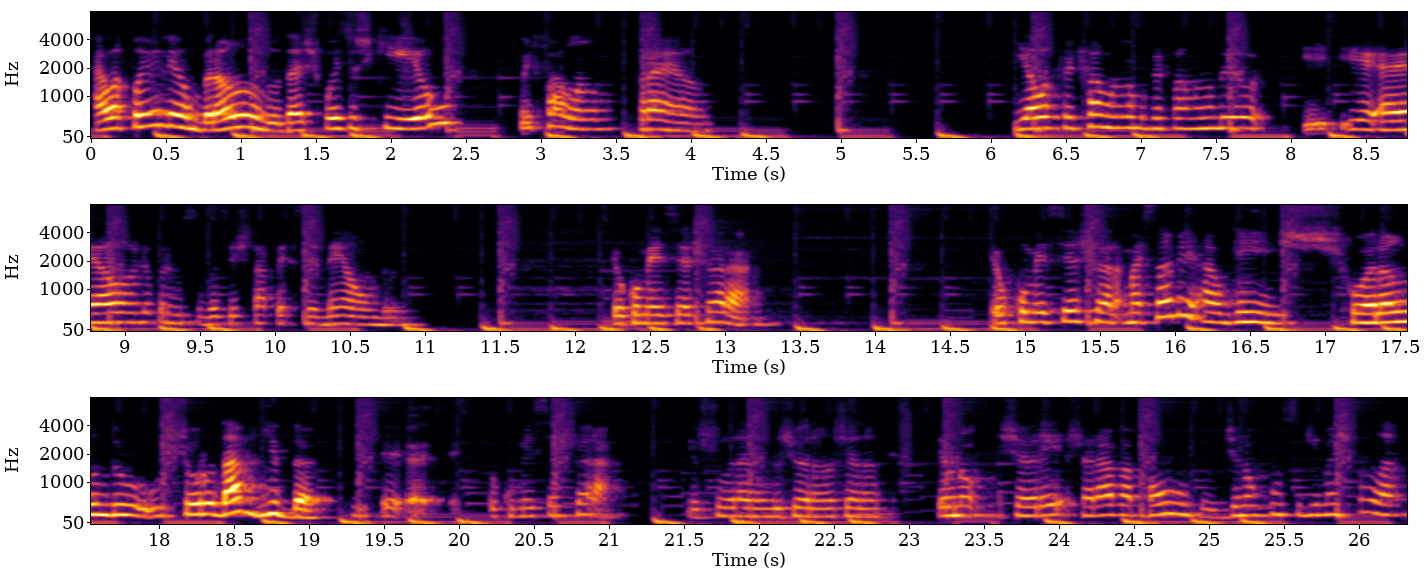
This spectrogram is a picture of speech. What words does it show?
Ela foi me lembrando das coisas que eu fui falando para ela. E ela foi falando, foi falando, eu, e, e aí ela olhou para mim assim, você está percebendo? Eu comecei a chorar. Eu comecei a chorar. Mas sabe alguém chorando o choro da vida. Eu comecei a chorar. Eu chorando, chorando, chorando. Eu não chorei, chorava a ponto de não conseguir mais falar,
